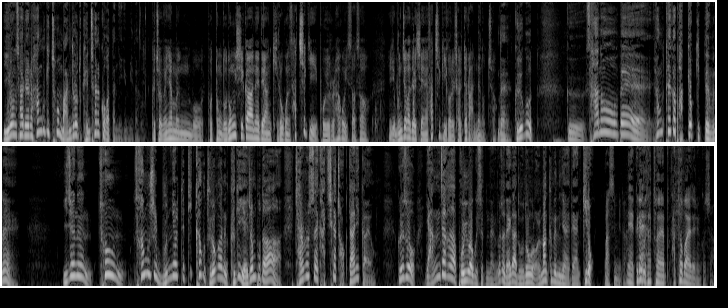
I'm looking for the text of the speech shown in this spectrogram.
이런 사례를 한국이 처음 만들어도 괜찮을 것 같다는 얘기입니다. 그렇죠. 왜냐하면 뭐 보통 노동 시간에 대한 기록은 사측이 보유를 하고 있어서 이게 문제가 될 시에는 사측이 이거를 절대로 안 내놓죠. 네. 그리고 그 산업의 형태가 바뀌었기 때문에 이제는 처음 사무실 문 열 때 틱하고 들어가는 그게 예전보다 자료로서의 가치가 적다니까요. 그래서 양자가 보유하고 있어야 된다는 거죠. 내가 노동을 얼만큼 했느냐에 대한 기록. 맞습니다. 네, 그리고 네. 다퉈야, 다퉈봐야 되는 거죠.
